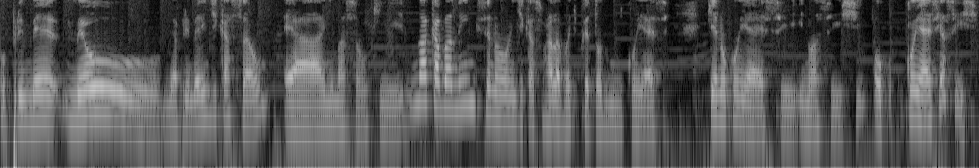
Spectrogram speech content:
O primeiro, meu, minha primeira indicação é a animação que não acaba nem sendo uma indicação relevante porque todo mundo conhece. Quem não conhece e não assiste, ou conhece e assiste,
